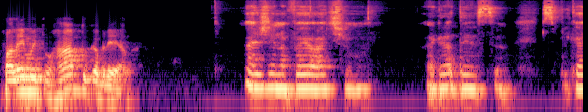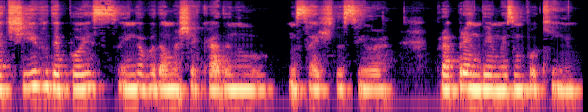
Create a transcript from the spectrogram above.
Falei muito rápido, Gabriela? Imagina, foi ótimo. Agradeço. Explicativo, depois ainda vou dar uma checada no, no site do senhor para aprender mais um pouquinho.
